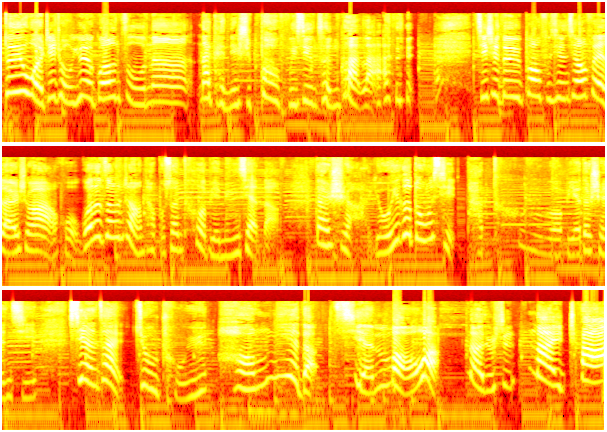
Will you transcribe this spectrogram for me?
对于我这种月光族呢，那肯定是报复性存款啦。其实对于报复性消费来说啊，火锅的增长它不算特别明显的，但是啊，有一个东西它特特别的神奇，现在就处于行业的前茅啊，那就是奶茶。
